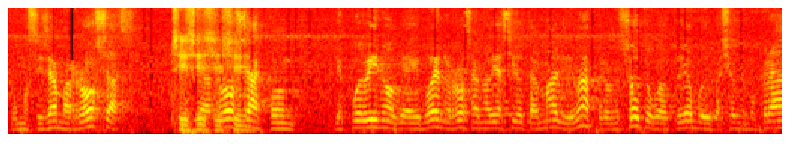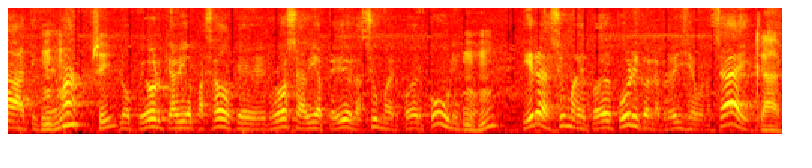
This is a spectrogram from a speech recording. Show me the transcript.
¿cómo se llama? Rosas. Sí, sí, sí. Rosas con Después vino que, bueno, Rosa no había sido tan mal y demás, pero nosotros cuando estudiamos educación democrática y demás, lo peor que había pasado que Rosa había pedido la suma del poder público. Y era la suma del poder público en la provincia de Buenos Aires. Claro.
